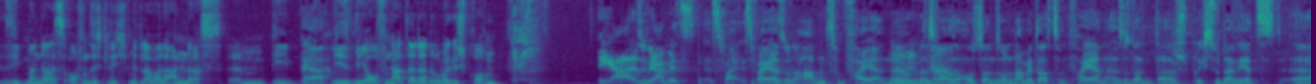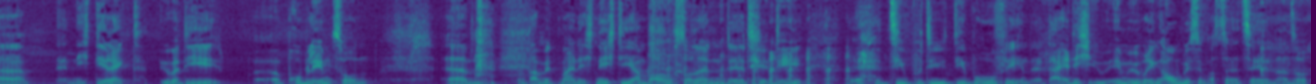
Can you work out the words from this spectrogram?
sieht man das offensichtlich mittlerweile anders. Ähm, wie, ja. wie, wie offen hat er darüber gesprochen? Ja, also wir haben jetzt, es war, es war ja so ein Abend zum Feiern, ne? Mhm, Oder es ja. war auch dann so ein Nachmittag zum Feiern. Also dann, da sprichst du dann jetzt äh, nicht direkt über die äh, Problemzonen. Ähm, und damit meine ich nicht die am Bauch, sondern die, die, die, die, die, die beruflichen. Da hätte ich im Übrigen auch ein bisschen was zu erzählen. Also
